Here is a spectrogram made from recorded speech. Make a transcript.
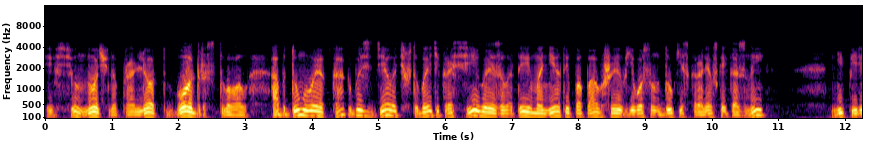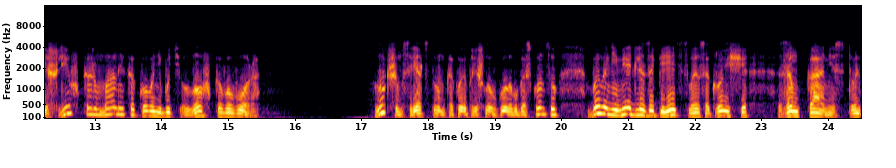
и всю ночь напролет бодрствовал, обдумывая, как бы сделать, чтобы эти красивые золотые монеты, попавшие в его сундук из королевской казны, не перешли в карманы какого-нибудь ловкого вора. Лучшим средством, какое пришло в голову Гасконцу, было немедля запереть свое сокровище замками столь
